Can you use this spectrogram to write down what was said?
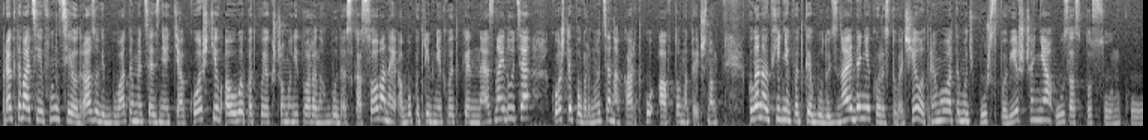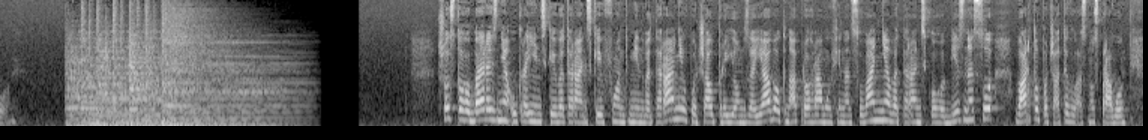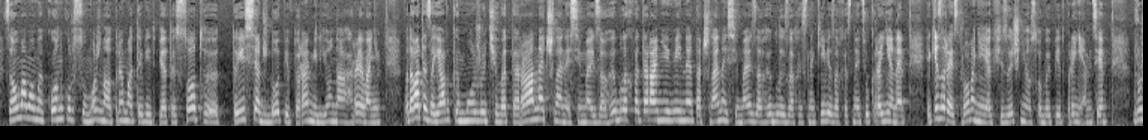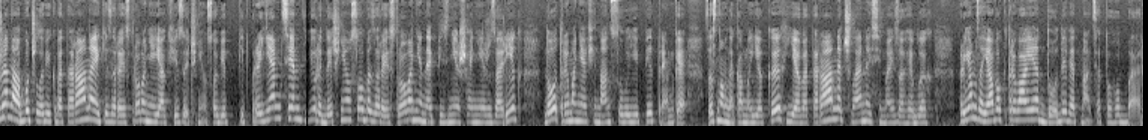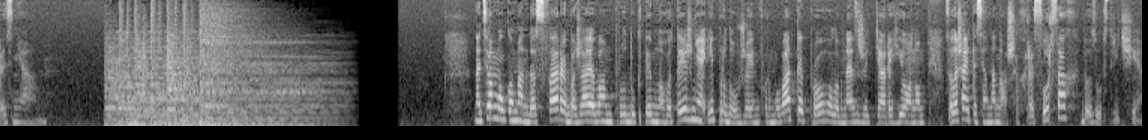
При активації функції одразу відбуватиметься зняття коштів. А у випадку, якщо моніторинг буде скасований або потрібні квитки не знайдуться, кошти повернуться на картку автоматично. Коли необхідні квитки будуть знайдені, користувачі отримуватимуть пуш-сповіщення у застосунку. – 6 березня Український ветеранський фонд Мінветеранів почав прийом заявок на програму фінансування ветеранського бізнесу «Варто почати власну справу». За умовами конкурсу можна отримати від 500 тисяч до півтора мільйона гривень. Подавати заявки можуть ветерани, члени сімей загиблих ветеранів війни та члени сімей загиблих захисників і захисниць України, які зареєстровані як фізичні особи-підприємці. Дружина або чоловік ветерана, які зареєстровані як фізичні особи-підприємці, юридичні особи зареєстровані не пізніше ніж за рік до отримання фінансової підтримки, засновниками яких є ветерани, члени сімей загиблих. Прийом заявок триває до 19 березня. На цьому команда сфери бажає вам продуктивного тижня і продовжує інформувати про головне з життя регіону. Залишайтеся на наших ресурсах. До зустрічі.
